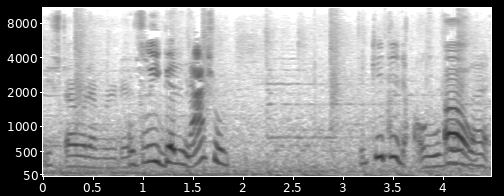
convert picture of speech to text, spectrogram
V-Star, whatever it is. Hopefully you get an actual. I think you did over, Oh.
